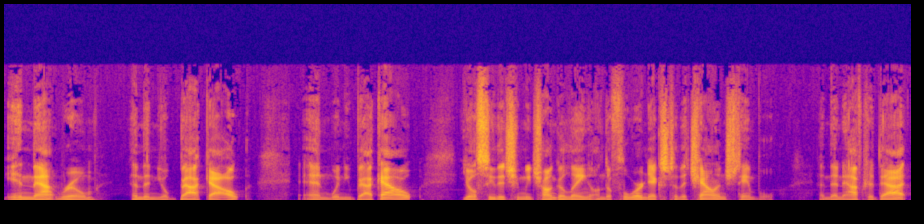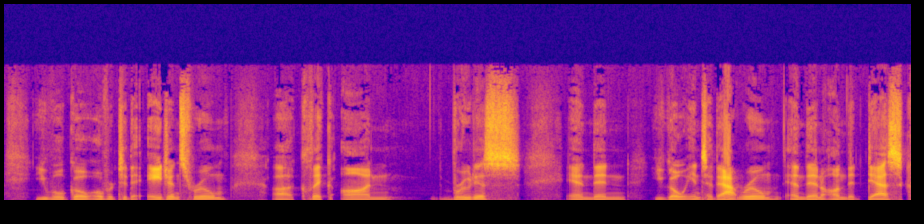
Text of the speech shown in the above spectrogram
in that room and then you'll back out and when you back out, you'll see the chimichanga laying on the floor next to the challenge table. And then after that, you will go over to the agent's room, uh, click on Brutus, and then you go into that room. And then on the desk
